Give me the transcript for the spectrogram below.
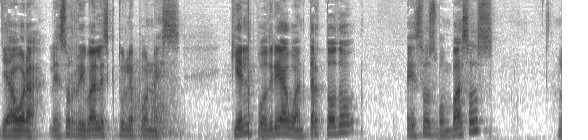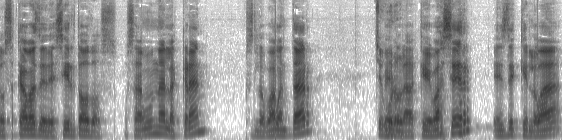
y ahora, esos rivales que tú le pones, ¿quién le podría aguantar todo esos bombazos? Los acabas de decir todos. O sea, un alacrán, pues lo va a aguantar. Pero la que va a hacer es de que lo va,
